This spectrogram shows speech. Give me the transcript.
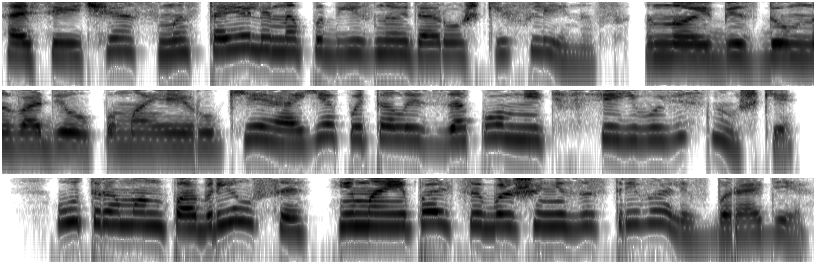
А сейчас мы стояли на подъездной дорожке Флинов. Ной бездумно водил по моей руке, а я пыталась запомнить все его веснушки. Утром он побрился, и мои пальцы больше не застревали в бороде.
